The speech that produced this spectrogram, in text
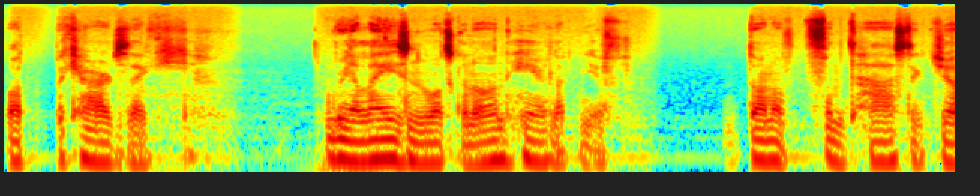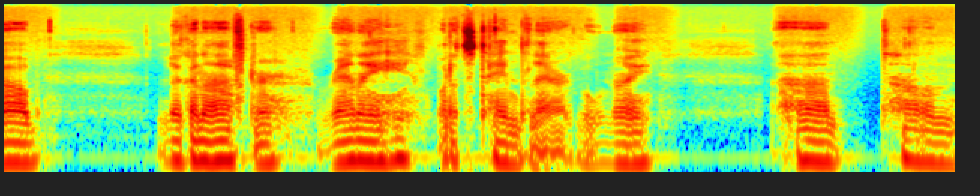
But Picard's like realizing what's going on here. Like you've done a fantastic job looking after Rennie, but it's time to let her go now. And Tallinn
